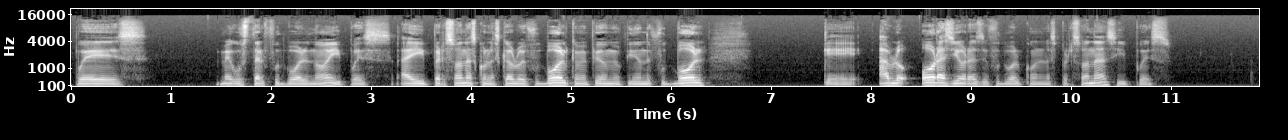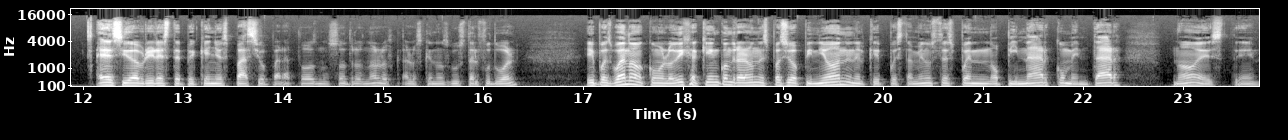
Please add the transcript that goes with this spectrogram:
pues me gusta el fútbol, ¿no? Y pues hay personas con las que hablo de fútbol, que me piden mi opinión de fútbol, que hablo horas y horas de fútbol con las personas y pues he decidido abrir este pequeño espacio para todos nosotros, ¿no? a los que nos gusta el fútbol. Y pues bueno, como lo dije, aquí encontrarán un espacio de opinión en el que pues también ustedes pueden opinar, comentar, ¿no? Este,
